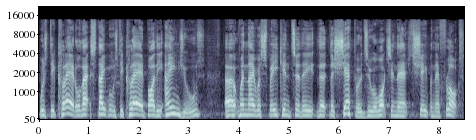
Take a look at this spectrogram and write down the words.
was declared, or that statement was declared by the angels uh, when they were speaking to the, the, the shepherds who were watching their sheep and their flocks.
